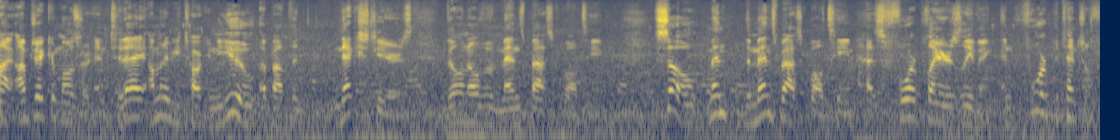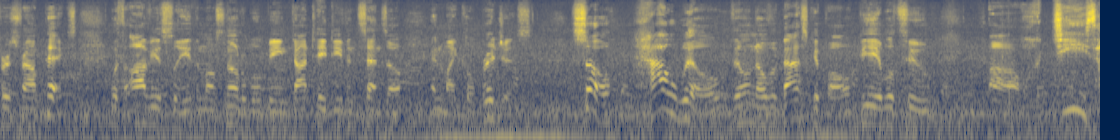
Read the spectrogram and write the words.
Hi, I'm Jacob Moser, and today I'm going to be talking to you about the next year's Villanova men's basketball team. So, men, the men's basketball team has four players leaving and four potential first round picks, with obviously the most notable being Donte DiVincenzo and Mikal Bridges. So, how will Villanova basketball be able to, oh, Jesus!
